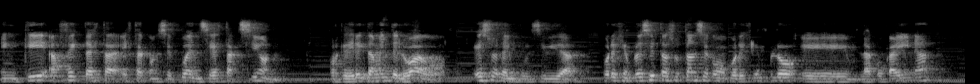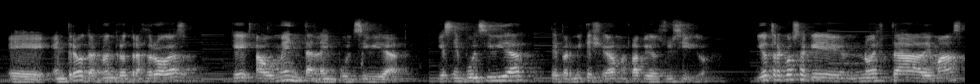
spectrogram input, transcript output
en qué afecta esta, esta consecuencia, esta acción porque directamente lo hago. Eso es la impulsividad. Por ejemplo, hay ciertas sustancias como por ejemplo eh, la cocaína, eh, entre otras, no entre otras drogas, que aumentan la impulsividad. y esa impulsividad te permite llegar más rápido al suicidio. Y otra cosa que no está de más,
